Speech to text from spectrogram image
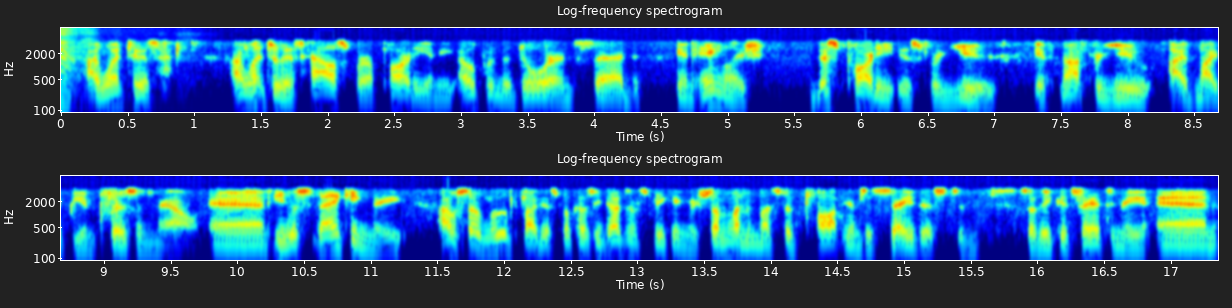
I went to his, I went to his house for a party, and he opened the door and said in English, "This party is for you. If not for you, I might be in prison now." And he was thanking me. I was so moved by this because he doesn't speak English. Someone must have taught him to say this to me so that he could say it to me. And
